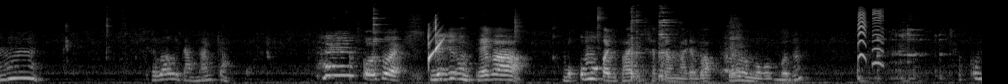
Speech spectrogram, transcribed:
음. 대박이다 맛있다. 음 고소해. 근데 지금 배가 목구멍까지 바지 찼단 말이야. 막 그걸 먹었거든? 자꾸.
